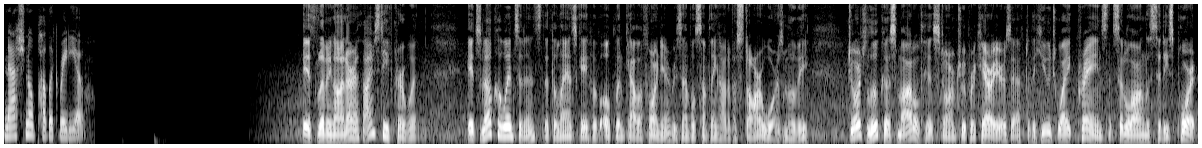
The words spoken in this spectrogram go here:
National Public Radio. It's Living on Earth. I'm Steve Curwood. It's no coincidence that the landscape of Oakland, California resembles something out of a Star Wars movie. George Lucas modeled his stormtrooper carriers after the huge white cranes that sit along the city's port,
